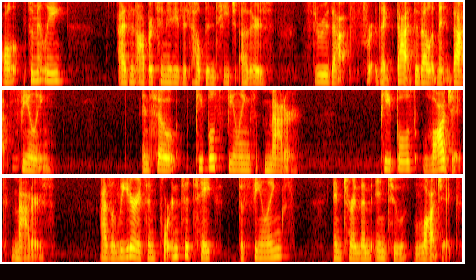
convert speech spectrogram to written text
ultimately as an opportunity to help and teach others through that like that development that feeling. And so people's feelings matter people's logic matters as a leader it's important to take the feelings and turn them into logic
